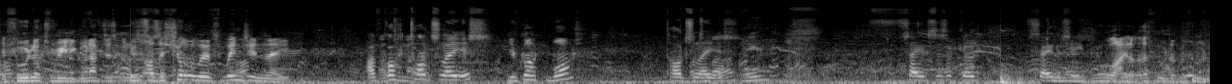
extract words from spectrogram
The food looks really good. I've just got. Oh, the Shuttleworth's whinging, like. I've got tonsillitis. You've got what? Tonsillitis. Services are good. Services. Oh, aye, look at the food, look at the food.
